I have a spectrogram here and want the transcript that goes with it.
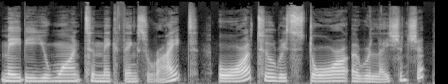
maybe you want to make things right, or to restore a relationship.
